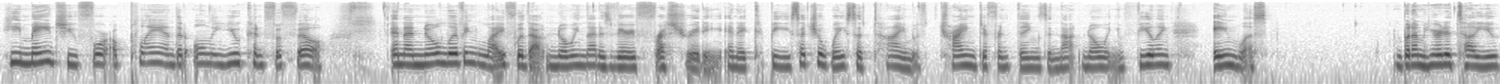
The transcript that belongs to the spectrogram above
He made you for a plan that only you can fulfill. And I know living life without knowing that is very frustrating. And it could be such a waste of time of trying different things and not knowing and feeling aimless. But I'm here to tell you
